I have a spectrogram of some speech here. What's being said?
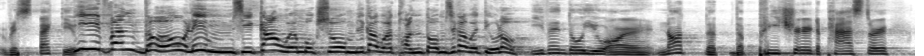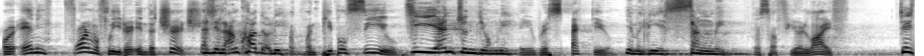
respect you. even though 你唔是教会嘅牧师，唔是教会嘅团队，唔是教会嘅调路， Even though you are not the, the preacher, the pastor, or any form of leader in the church, 但是人看到你， but when people see you, 自然尊重你， they respect you 因为你嘅生命， because of your life. 这是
